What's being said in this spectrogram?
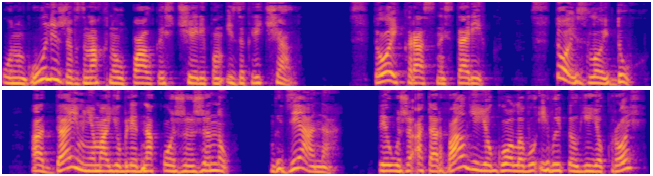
Унгули же взмахнул палкой с черепом и закричал. «Стой, красный старик! Стой, злой дух! Отдай мне мою бледнокожую жену! Где она? Ты уже оторвал ее голову и выпил ее кровь?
